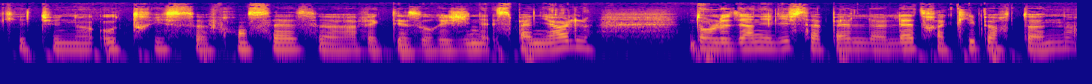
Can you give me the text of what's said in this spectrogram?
qui est une autrice française euh, avec des origines espagnoles, dont le dernier livre s'appelle Lettre à Clipperton,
